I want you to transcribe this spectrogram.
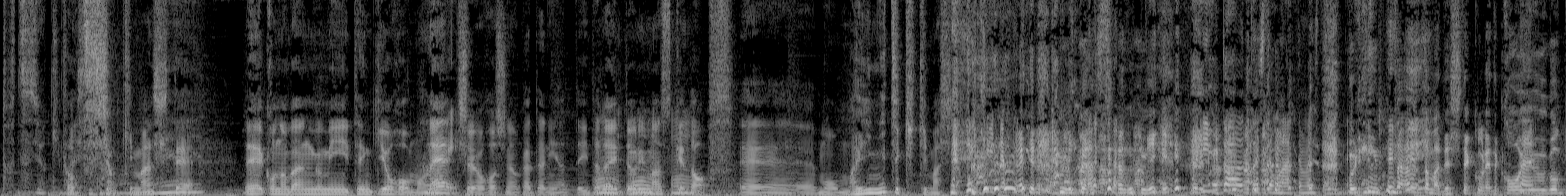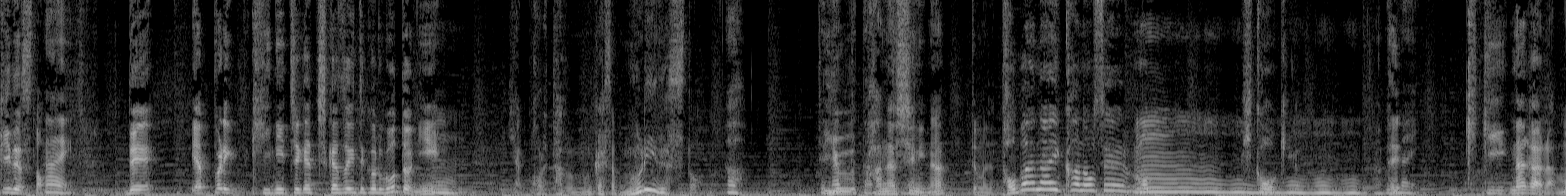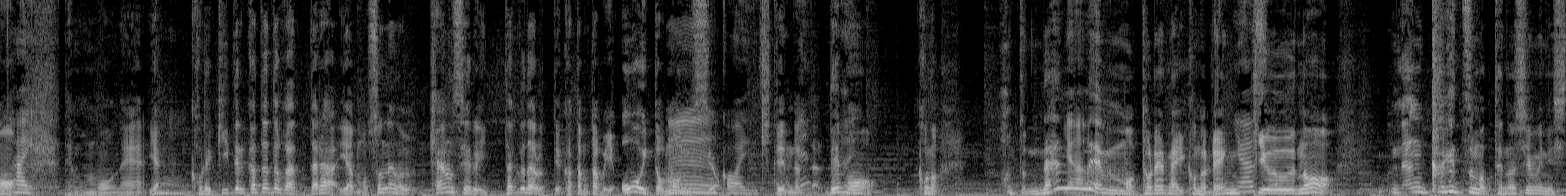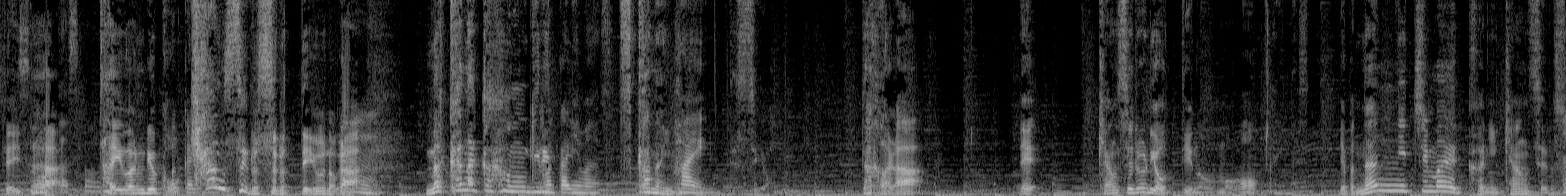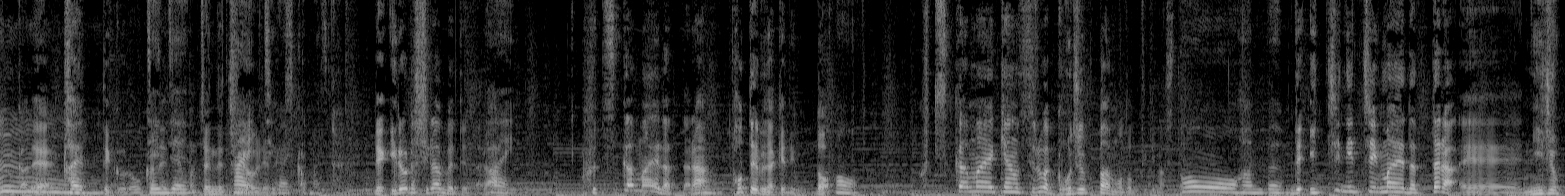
突如来ました、突如来ましてね、この番組天気予報もね、はい、気象予報士の方にやっていただいておりますけど、うんうんうん、えー、もう毎日聞きました。皆さんに。プリントアウトしてもらってましたよねプリントアウトまでしてくれてこういう動きですと、はい、でやっぱり日にちが近づいてくるごとに、うん、いやこれ多分向井さん無理ですと。いう話になってまで飛ばない可能性も飛行機が。危ない聞きながらも、はい、でももうねいや、うん、これ聞いてる方とかだったらいやもうそんなのキャンセル一択だろっていう方も多分多いと思うんですよ、うん、起点だったら。でも、はい、この本当何年も取れないこの連休の何ヶ月も楽しみにしていた台湾旅行をキャンセルするっていうのが、うん、なかなか踏ん切りつかないんですよ、はい、だからでキャンセル料っていうのもやっぱ何日前かにキャンセルするかで帰ってくるお金ってやっぱ全然。違うじゃないですか、はい、でいろいろ調べてたら、はい、2日前だったら、ホテルだけでいうと、2日前キャンセルは50%戻ってきますとお半分。で1日前だったら、えー、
